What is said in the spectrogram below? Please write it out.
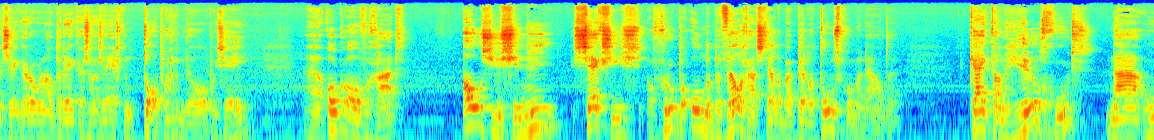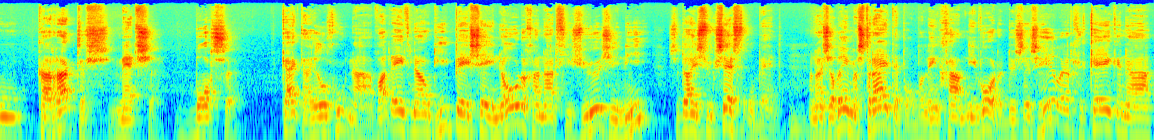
zeker Ronald Rikkers was echt een topper, de OpenC, uh, ook over gehad. Als je genie secties of groepen onder bevel gaat stellen bij pelotonscommandanten, kijk dan heel goed naar hoe karakters matchen, botsen. Kijk daar heel goed naar. Wat heeft nou die PC nodig aan adviseur, genie, zodat je succesvol bent? Want als je alleen maar strijd hebt onderling, gaat het niet worden. Dus er is heel erg gekeken naar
